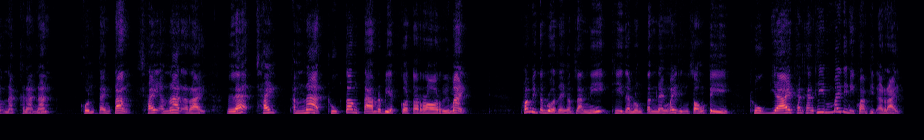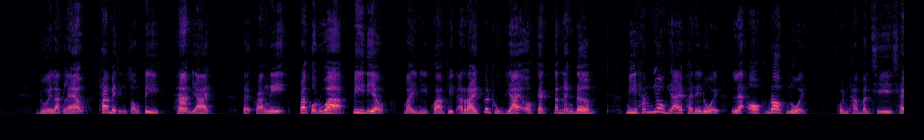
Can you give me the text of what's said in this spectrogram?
ษหนักขนาดนั้น คนแต่งตั้งใช้อำนาจอะไร และใช้อำนาจถูกต้องตามระเบียบกตรหรือไม่ เพราะมีตำรวจในคำสั่งนี้ที่ดำรงตำแหน่งไม่ถึง 2 ปี ถูกย้ายทั้งๆทที่ไม่ได้มีความผิดอะไร โดยหลักแล้วถ้าไม่ถึง 2 ปี ห้ามย้าย แต่ครั้งนี้ปรากฏว่าปีเดียว ไม่มีความผิดอะไรก็ถูกย้ายออกจากตำแหน่งเดิม มีทั้งโยกย้ายภายในหน่วย และออกนอกหน่วย คนทำบัญชีใช้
